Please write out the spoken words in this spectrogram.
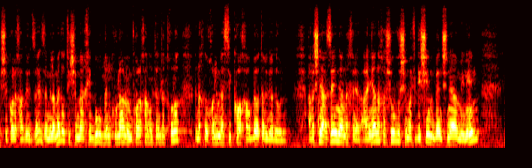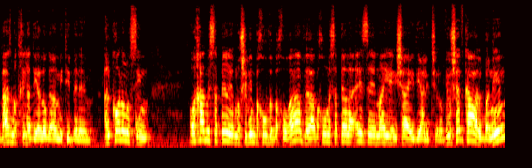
שכל אחד את זה, זה מלמד אותי שמהחיבור בין כולנו, אם כל אחד נותן את התכונות, אנחנו יכולים להשיג כוח הרבה יותר גדול. אבל שנייה, זה עניין אחר. העניין החשוב הוא שמפגישים בין שני המינים, ואז מתחיל הדיאלוג האמיתי ביניהם. על כל הנושאים. או אחד מספר, מושיבים בחור ובחורה, והבחור מספר לה איזה, מהי האישה האידיאלית שלו. ויושב קהל בנים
